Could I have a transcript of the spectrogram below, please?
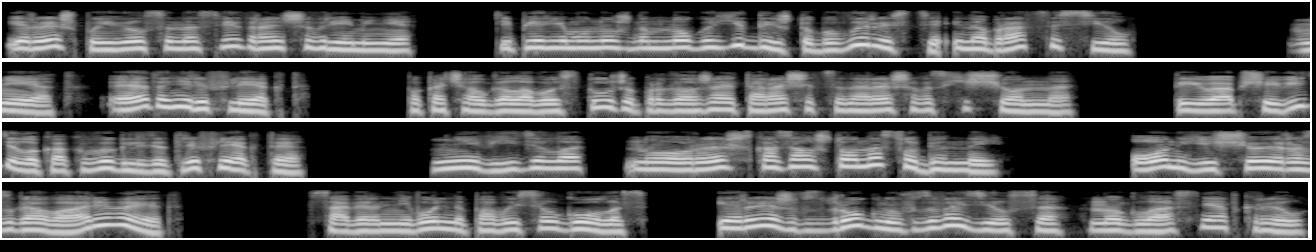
и Рэш появился на свет раньше времени. Теперь ему нужно много еды, чтобы вырасти и набраться сил». «Нет, это не рефлект», — покачал головой стужа, продолжая таращиться на Рэша восхищенно. «Ты вообще видела, как выглядят рефлекты?» «Не видела, но Рэш сказал, что он особенный». Он еще и разговаривает?» Саверн невольно повысил голос, и Рэш, вздрогнув, завозился, но глаз не открыл.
